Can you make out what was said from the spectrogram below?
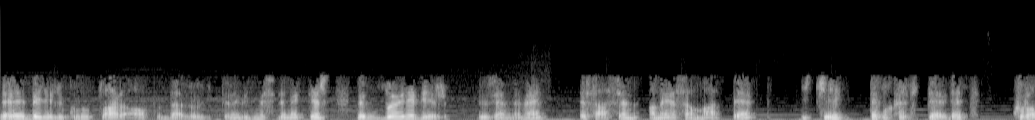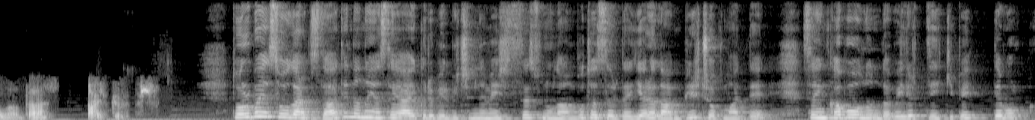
e, belirli gruplar altında örgütlenebilmesi demektir. Ve böyle bir düzenleme esasen anayasa madde 2 demokratik devlet kuralına da aykırıdır. Torba yasa olarak zaten anayasaya aykırı bir biçimde meclise sunulan bu tasarıda yer alan birçok madde Sayın Kaboğlu'nun da belirttiği gibi demok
